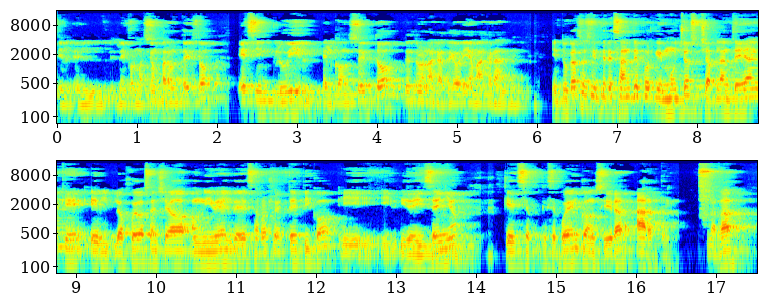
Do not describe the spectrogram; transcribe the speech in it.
el, el, la información para un texto, es incluir el concepto dentro de una categoría más grande. Y en tu caso es interesante porque muchos ya plantean que el, los juegos han llegado a un nivel de desarrollo estético y, y, y de diseño que se, que se, pueden considerar arte, ¿verdad?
